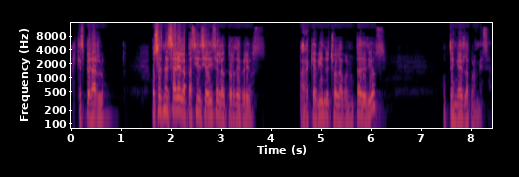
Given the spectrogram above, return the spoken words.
Hay que esperarlo. O sea, es necesaria la paciencia, dice el autor de Hebreos, para que habiendo hecho la voluntad de Dios, obtengáis la promesa.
